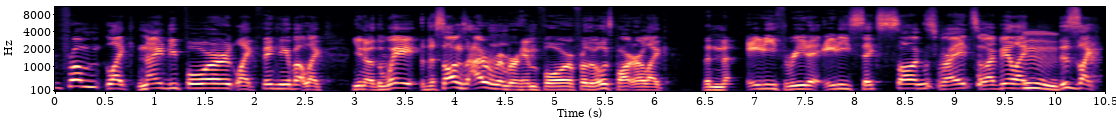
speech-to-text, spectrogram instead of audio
from like '94. Like thinking about like you know the way the songs I remember him for, for the most part, are like the 83 to 86 songs, right? So I feel like hmm. this is like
